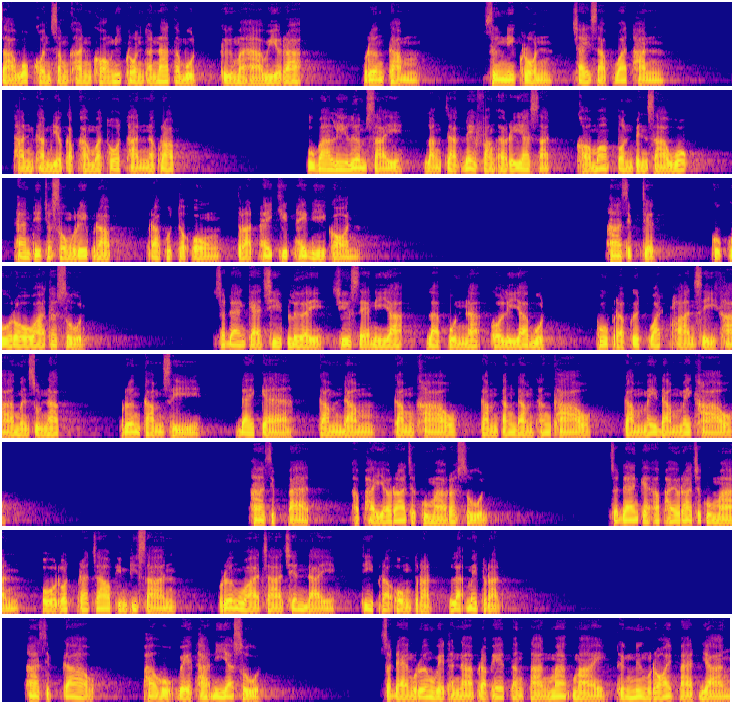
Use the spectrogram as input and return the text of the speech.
สาวกคนสำคัญของนิครนธนาตบุตร คือมหาวีระ เรื่องกรรม ซึ่งนิครน ใช้ศัพท์ว่าทัน ทันคำเดียวกับคำว่าโทษทันนะครับ อุบาลีเลื่อมใสหลังจากได้ฟังอริยสัจขอมอบตนเป็นสาวก แทนที่จะทรงรีบรับ พระพุทธองค์ตรัสให้คิดให้ดีก่อนห้าสิบเจ็ดกุกุโรวาทสูตร แสดงแก่ชีเปลือย ชื่อเสนิยะ และปุณณโกริยบุตร ผู้ประพฤติวัดคลานสี่ขาเหมือนสุนัข เรื่องกรรมสี่ได้แก่ กรรมดำกรรมขาว กรรมทั้งดำทั้งขาว กรรมไม่ดำไม่ขาวห้าสิบแปดอภัยราชกุมารสูตร แสดงแก่อภัยราชกุมาร โอรสพระเจ้าพิมพิสาร เรื่องวาจาเช่นใดที่พระองค์ตรัสและไม่ตรัส ห้าสิบเก้าพระหุเวทนิยสูตร แสดงเรื่องเวทนาประเภทต่างๆ มากมายถึงหนึ่งร้อยแปดอย่าง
